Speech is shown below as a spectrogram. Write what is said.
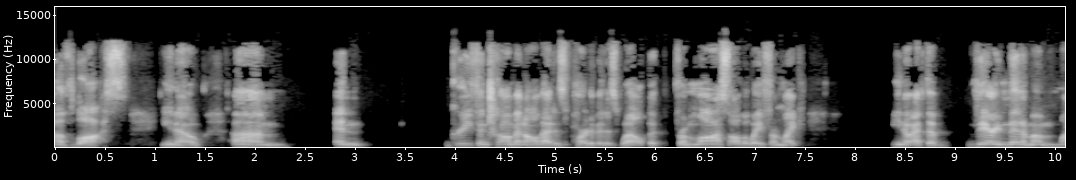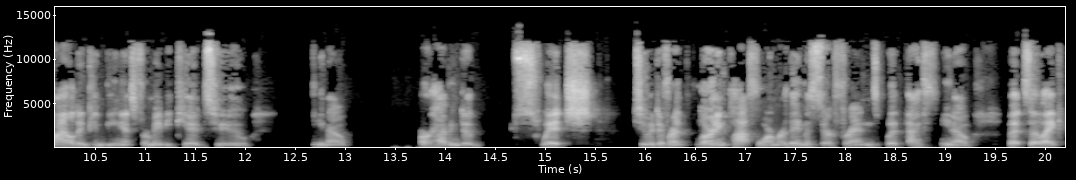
of loss you know um, and grief and trauma and all that is part of it as well but from loss all the way from like you know at the very minimum mild inconvenience for maybe kids who you know are having to switch to a different learning platform or they miss their friends but i you know but so like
